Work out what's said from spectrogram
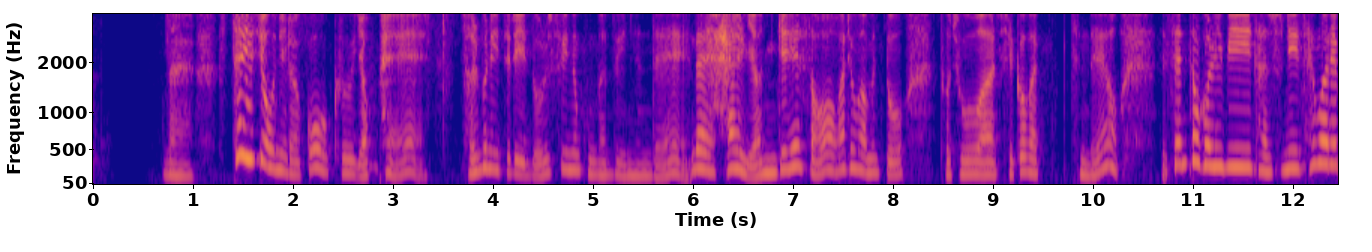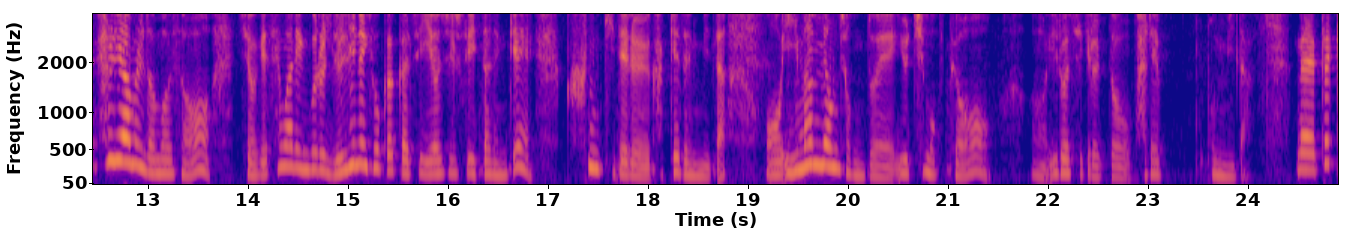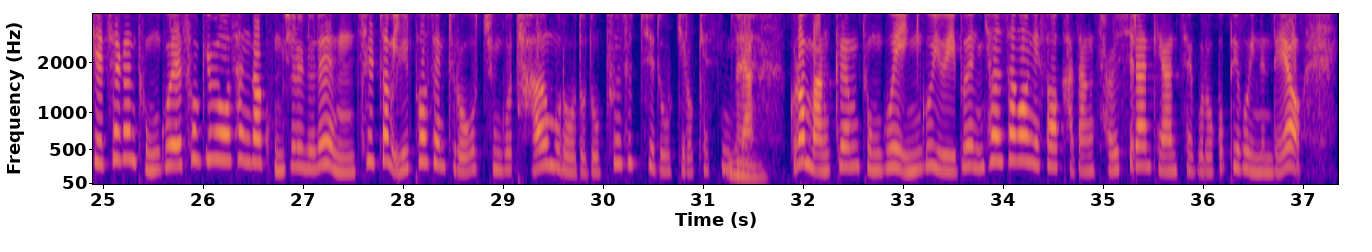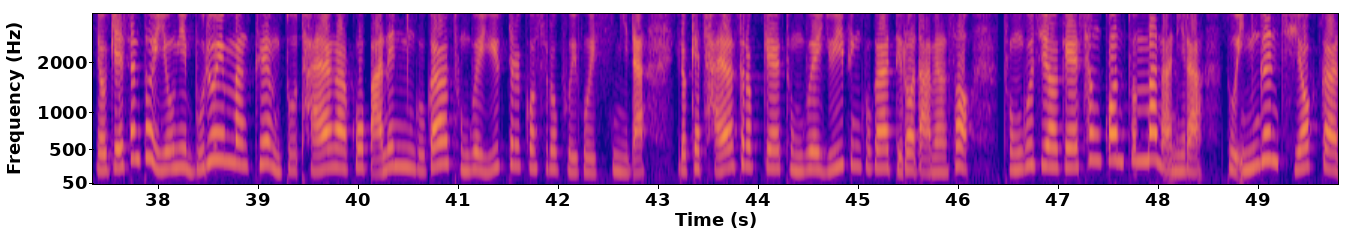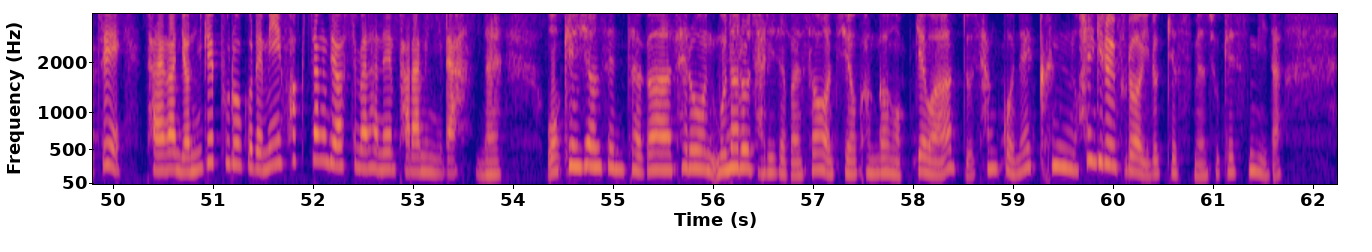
네. 스테이지 온이라고 그 옆에 젊은이들이 놀 수 있는 공간도 있는데 네. 잘 연계해서 활용하면 또 더 좋아질 것 같은데요. 센터 건립이 단순히 생활의 편리함을 넘어서 지역의 생활 인구를 늘리는 효과까지 이어질 수 있다는 게 큰 기대를 갖게 됩니다. 어, 2만 명 정도의 유치 목표 어, 이루어지기를 또 바래 봅니다. 네, 특히 최근 동구의 소규모 상가 공실률은 7.1%로 중구 다음으로도 높은 수치도 기록했습니다. 네. 그런 만큼 동구의 인구 유입은 현 상황에서 가장 절실한 대안책으로 꼽히고 있는데요. 여기에 센터 이용이 무료인 만큼 또 다양하고 많은 인구가 동구에 유입될 것으로 보이고 있습니다. 이렇게 자연스럽게 동구의 유입 인구가 늘어나면서 동구 지역의 상권뿐만 아니라 또 인근 지역까지 다양한 연계 프로그램이 확장되었으면 하는 바람입니다. 네. 워케이션 센터가 새로운 문화로 자리 잡아서 지역 관광업계와 또 상권에 큰 활기를 불어 일으켰으면 좋겠습니다.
